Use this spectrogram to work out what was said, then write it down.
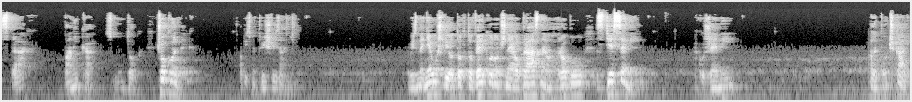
strach, panika, smutok, čokoľvek, aby sme prišli za ním. Aby sme neušli od tohto veľkonočného prázdneho hrobu zdesení, ako ženy, ale počkali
